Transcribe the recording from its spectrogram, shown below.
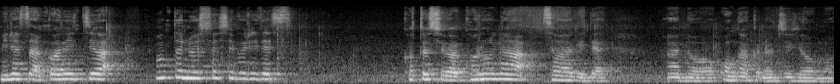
皆さんこんにちは。本当にお久しぶりです。今年はコロナ騒ぎであの音楽の授業も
